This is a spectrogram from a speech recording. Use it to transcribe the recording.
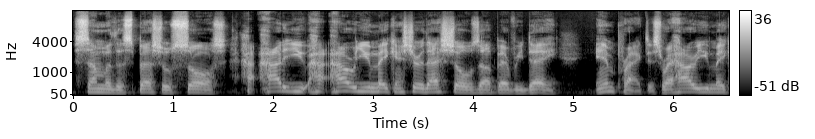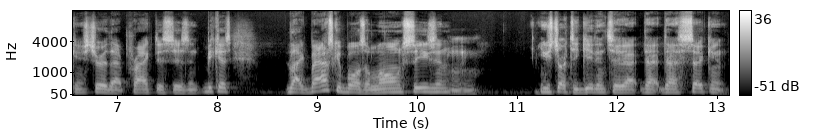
some of the special sauce. How, how do you, how, how, are you making sure that shows up every day in practice, right? How are you making sure that practice isn't, because like basketball is a long season. Mm-hmm you start to get into that that that second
